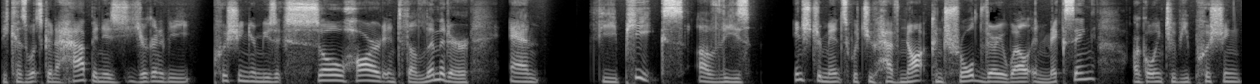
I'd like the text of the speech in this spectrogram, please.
because what's going to happen is you're going to be pushing your music so hard into the limiter and the peaks of these instruments which you have not controlled very well in mixing are going to be pushing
